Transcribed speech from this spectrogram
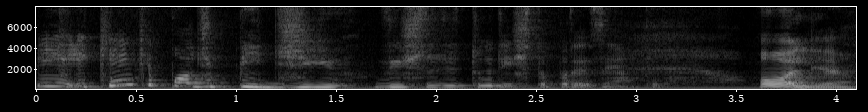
E, e quem que pode pedir visto de turista, por exemplo? Olha,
